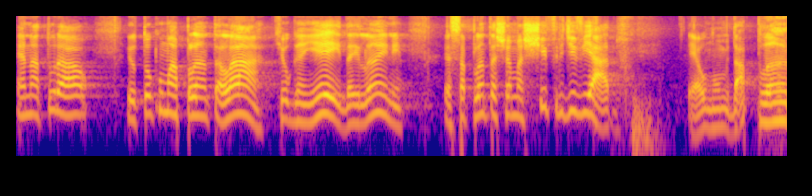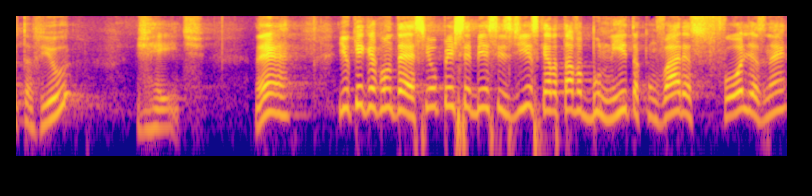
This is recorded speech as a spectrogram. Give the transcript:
é natural. Eu estou com uma planta lá que eu ganhei da Elaine. Essa planta chama chifre de viado. É o nome da planta, viu? Gente, né? E o que, que acontece? Eu percebi esses dias que ela estava bonita, com várias folhas, né?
